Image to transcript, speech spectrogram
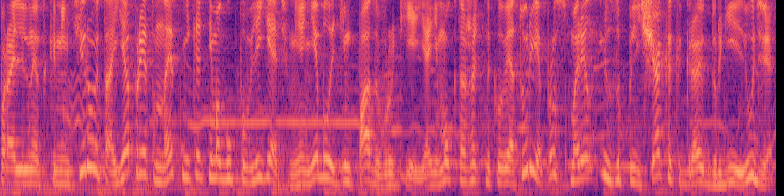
параллельно это комментируют, а я при этом на это никак не могу повлиять. У меня не было геймпада в руке, я не мог нажать на клавиатуре, я просто смотрел из-за плеча, как играют другие люди,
